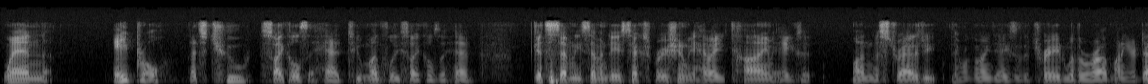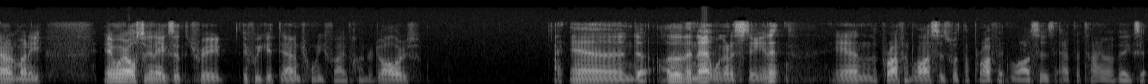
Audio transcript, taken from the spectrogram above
When April, that's two cycles ahead, two monthly cycles ahead, gets 77 days to expiration, we have a time exit on the strategy. Then we're going to exit the trade, whether we're up money or down money. And we're also going to exit the trade if we get down $2,500. And other than that, we're going to stay in it. And the profit and loss is the profit and loss is at the time of exit.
